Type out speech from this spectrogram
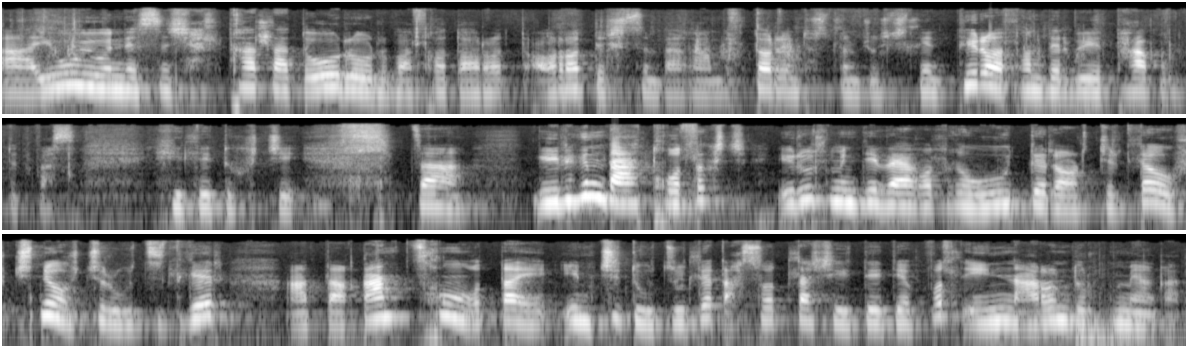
а юу юунаас нь шалтгаалаад өөр өөр болгоод ороод ороод ирсэн байгаа амбулаторын тусламж үйлчилгээнд тэр болгон дээр би та бүгдэд бас хилээд өгчий. За, иргэн даатгуулагч эрүүл мэндийн байгууллагын үүдээр орж ирлээ. Өвчний учир үзэлгээр одоо ганцхан удаа эмчит үзүүлээд асуудлаа шийдээд явбал энэ нь 14 мянгаар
